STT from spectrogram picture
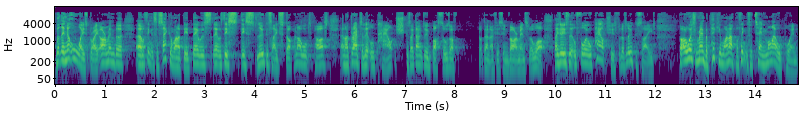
But they're not always great. I remember, um, I think it's the second one I did, there was, there was this, this Lucozade stop, and I walked past and I grabbed a little pouch, because they don't do bottles. I've, I do not know if it's environmental or what. They do these little foil pouches full of Lucozade. But I always remember picking one up, I think it was a 10 mile point,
